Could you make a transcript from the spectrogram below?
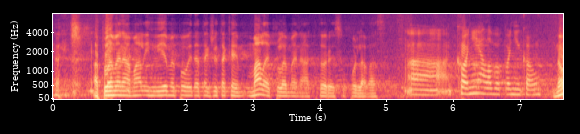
a plemená malých vieme povedať, takže také malé plemená, ktoré sú podľa vás. Uh, koní alebo poníkov. No,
